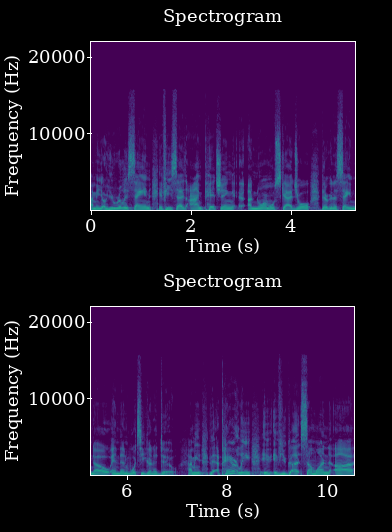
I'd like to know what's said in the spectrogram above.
I mean, are you really saying if he says I'm pitching a normal schedule, they're going to say no, and then what's he going to do? I mean, apparently, if you got someone uh,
